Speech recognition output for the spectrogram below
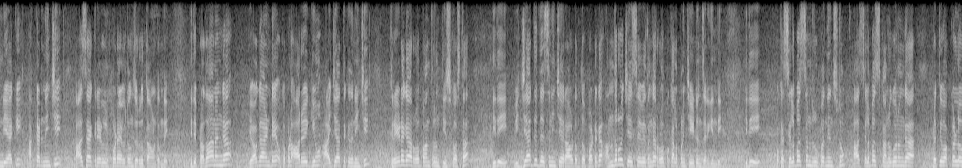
ఇండియాకి అక్కడి నుంచి ఆసియా క్రీడలకు కూడా వెళ్ళడం జరుగుతూ ఉంటుంది. ఇది ప్రధానంగా యోగా అంటే ఒకప్పుడు ఆరోగ్యం ఆధ్యాత్మికత నుంచి క్రీడగా రూపాంతరం తీసుకొస్తా ఇది విద్యార్థి దశ నుంచే రావడంతో పాటుగా అందరూ చేసే విధంగా రూపకల్పన చేయడం జరిగింది. ఇది ఒక సిలబస్ను రూపొందించడం ఆ సిలబస్కు అనుగుణంగా ప్రతి ఒక్కళ్ళు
